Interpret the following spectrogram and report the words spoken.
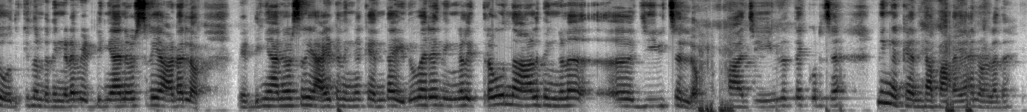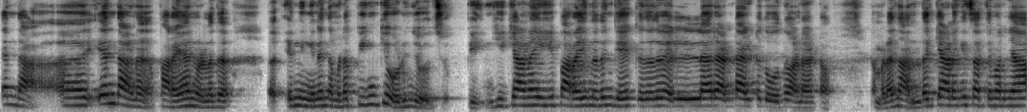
ചോദിക്കുന്നുണ്ട് നിങ്ങളുടെ വെഡിങ് ആനിവേഴ്സറി ആണല്ലോ. വെഡിങ് ആനിവേഴ്സറി ആയിട്ട് നിങ്ങൾക്ക് എന്താ? ഇതുവരെ നിങ്ങൾ ഇത്രയും നാൾ നിങ്ങൾ ജീവിച്ചല്ലോ. ആ ജീവിതത്തെക്കുറിച്ച് നിങ്ങൾക്ക് എന്താ പറയാനുള്ളത്? എന്താ എന്താണ് പറയാനുള്ളത്? എന്നിങ്ങനെ നമ്മുടെ പിങ്കിയോടും ചോദിച്ചു. പിങ്കിക്കാണ് ഈ പറയുന്നതും കേൾക്കുന്നതും എല്ലാം രണ്ടായിട്ട് തോന്നുവാണ് കേട്ടോ. നമ്മുടെ നന്ദയ്ക്കാണെങ്കിൽ സത്യം പറഞ്ഞാൽ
